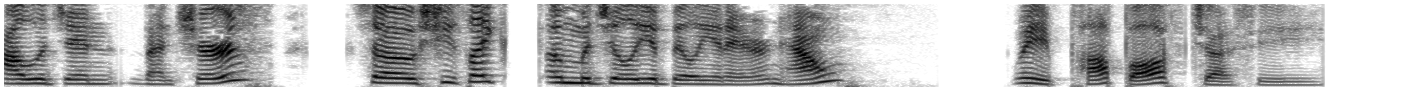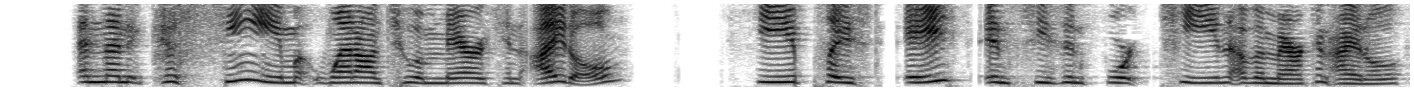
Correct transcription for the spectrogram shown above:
Halogen Ventures. So she's like a Majilia billionaire now. Wait, pop off, Jesse. And then Kasim went on to American Idol. He placed eighth in season 14 of American Idol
